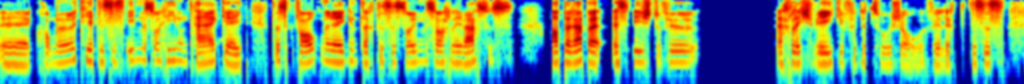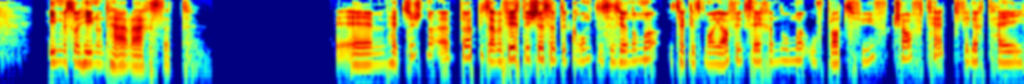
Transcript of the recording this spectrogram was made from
äh, Komödie, dass es immer so hin und her geht. Das gefällt mir eigentlich, dass es so immer so ein bisschen versus. Aber eben, es ist dafür ein bisschen schwieriger für den Zuschauer, vielleicht, dass es immer so hin und her wechselt. Ähm, hat sonst noch etwas, aber vielleicht ist das ja der Grund, dass es ja nur, ich sage jetzt mal ja, gesehen, nur auf Platz 5 geschafft hat. Vielleicht haben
